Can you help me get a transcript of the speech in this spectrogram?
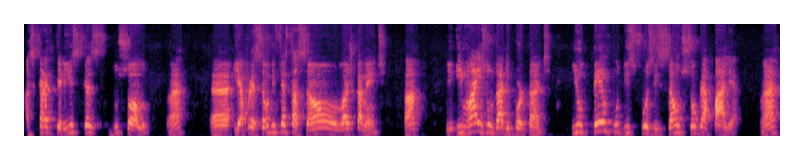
às características do solo né? e à pressão de infestação, logicamente. Tá? E, e, mais um dado importante: e o tempo de exposição sobre a palha. Né?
